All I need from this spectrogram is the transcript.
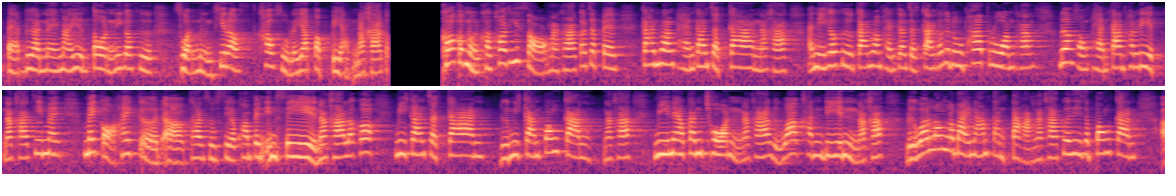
18 เดือนในไม้ยืนต้นนี่ก็คือส่วนหนึ่งที่เราเข้าสู่ระยะปรับเปลี่ยนนะคะ ข้อกำหนดข้อข้อที่2นะคะก็จะเป็นการวางแผนการจัดการนะคะ อันนี้ก็คือการวางแผนการจัดการก็จะดูภาพรวมทั้งเรื่องของแผนการผลิตนะคะที่ไม่ไม่ก่อให้เกิดการสูญเสียความเป็นอินทรีย์นะคะแล้วก็มีการจัดการหรือมีการป้องกันนะคะ มีแนวกันชนนะคะ หรือว่าคันดินนะคะ หรือว่าร่องระบายน้ำต่างๆนะคะ เพื่อที่จะป้องกันอ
